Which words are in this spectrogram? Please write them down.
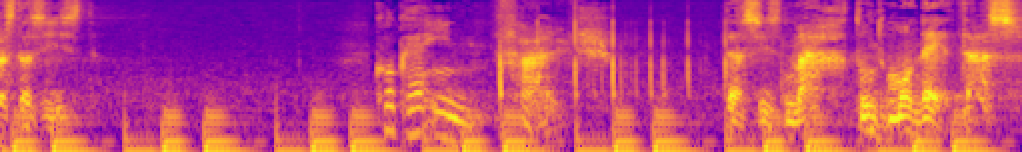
Was das ist? Kokain. Falsch. Das ist Macht und Monetas.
